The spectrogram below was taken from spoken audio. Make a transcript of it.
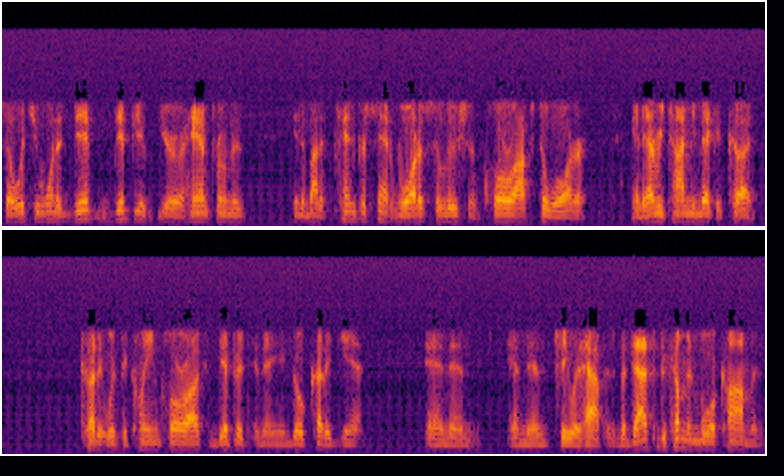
So what you want to dip dip your, your hand pruners in about a 10% water solution of Clorox to water, and every time you make a cut, cut it with the clean Clorox, dip it, and then you go cut again, and then and then see what happens. But that's becoming more common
